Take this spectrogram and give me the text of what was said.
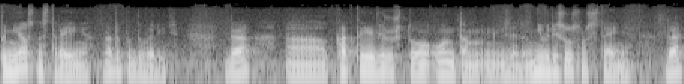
поменялось настроение, надо поговорить. Да? А, как-то я вижу, что он там, не, знаю, там, не в ресурсном состоянии. Да?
